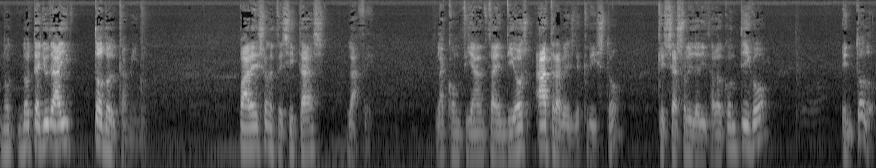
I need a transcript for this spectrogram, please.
No, no, te ayuda a ir todo el camino. Para eso necesitas la fe. La confianza en Dios a través de Cristo, que se ha solidarizado contigo en todo.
